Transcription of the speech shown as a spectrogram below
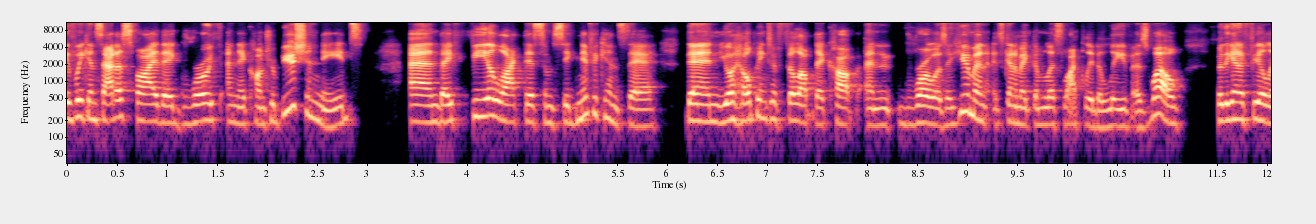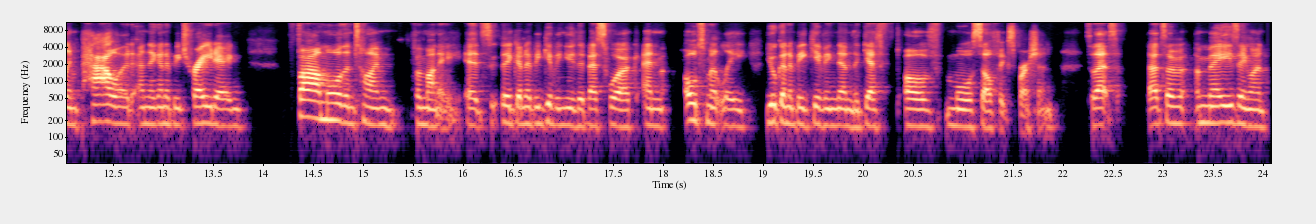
If we can satisfy their growth and their contribution needs, and they feel like there's some significance there, then you're helping to fill up their cup and grow as a human. It's going to make them less likely to leave as well. But they're going to feel empowered and they're going to be trading far more than time for money. It's they're going to be giving you the best work, and ultimately, you're going to be giving them the gift of more self-expression. So that's that's an amazing one.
